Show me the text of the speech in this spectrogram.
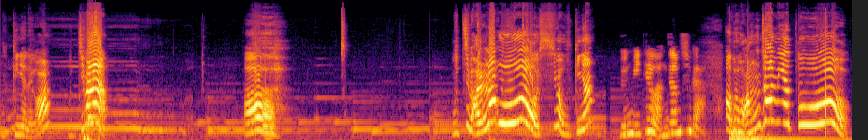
웃기냐, 내가? 웃지 마! 아. 웃지 말라고! 씨발, 웃기냐? 눈 밑에 왕점 추가. 아, 뭐 왕점이야 또!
